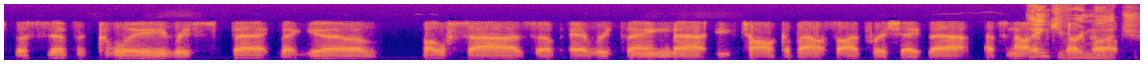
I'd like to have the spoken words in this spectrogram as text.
specifically respect that give both sides of everything that you talk about. So I appreciate that. That's not thank you very much.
